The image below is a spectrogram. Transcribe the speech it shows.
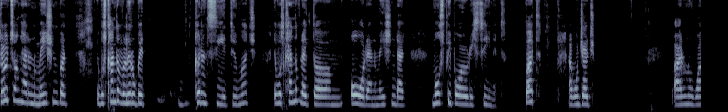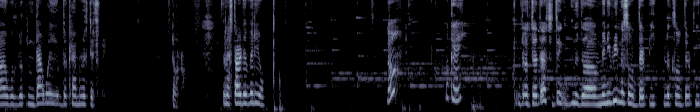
third song had animation but it was kind of a little bit couldn't see it too much it was kind of like the um, old animation that most people already seen it but i won't judge i don't know why i was looking that way if the camera is this way don't know let's start the video. No? Okay. That, that's the thing. The Minireena so derpy. Looks so derpy.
